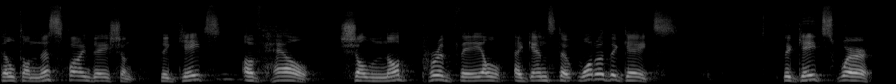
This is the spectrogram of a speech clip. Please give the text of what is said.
built on this foundation, the gates of hell shall not prevail against it. What are the gates? The gates were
